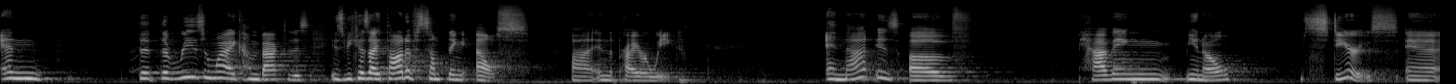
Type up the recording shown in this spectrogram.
And the, the reason why I come back to this is because I thought of something else uh, in the prior week. And that is of having, you know, steers and,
